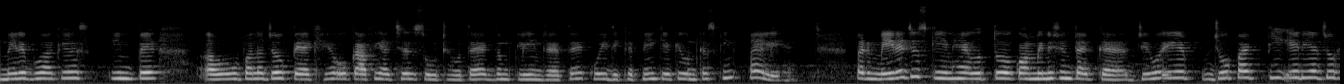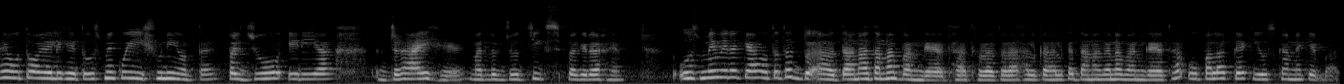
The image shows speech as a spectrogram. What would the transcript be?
मेरे बुआ के स्किन पे वो वाला जो पैक है, वो काफ़ी अच्छे से सूट होता है, एकदम क्लीन रहता है, कोई दिक्कत नहीं, क्योंकि उनका स्किन ऑयली है। पर मेरे जो स्किन है, वो तो कॉम्बिनेशन टाइप का है। जो ये, जो पार्ट टी एरिया जो है, वो तो ऑयली है तो उसमें कोई इशू नहीं होता है। पर जो एरिया ड्राई है मतलब जो चिक्स वगैरह है तो उसमें मेरा क्या होता था दाना दाना बन गया था थोड़ा थोड़ा हल्का हल्का दाना दाना बन गया था। वाला पैक यूज़ करने के बाद।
